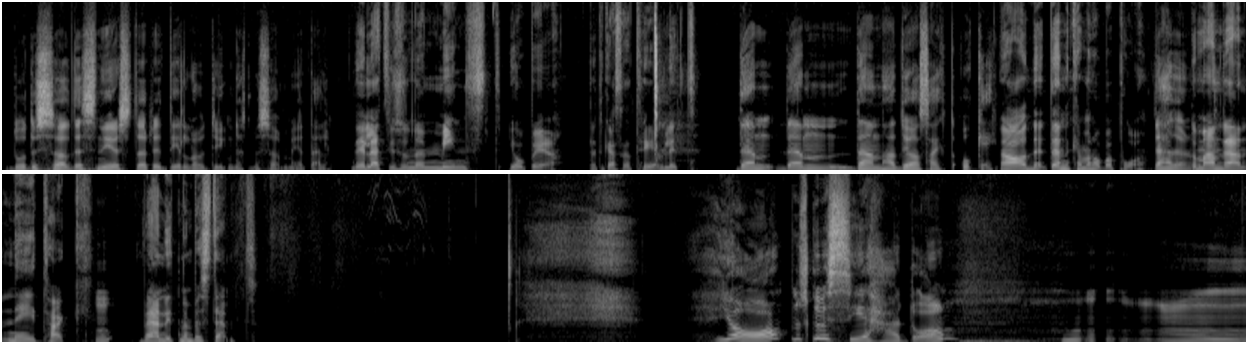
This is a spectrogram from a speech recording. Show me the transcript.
då det sövdes ner större delen av dygnet med sömnmedel. Det lät ju som den minst jobbiga. Det är ganska trevligt. Den, den, den hade jag sagt okej. Ja, den, den kan man hoppa på. det hade jag De nog. andra, nej tack. Mm. Vänligt men bestämt. Ja, nu ska vi se här då. Mm,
